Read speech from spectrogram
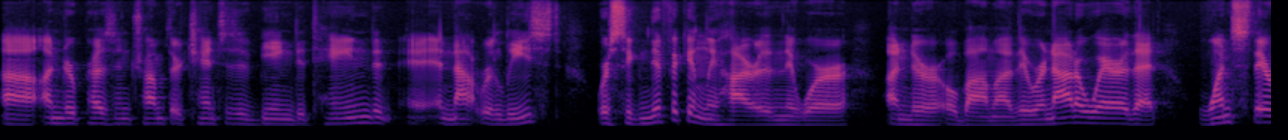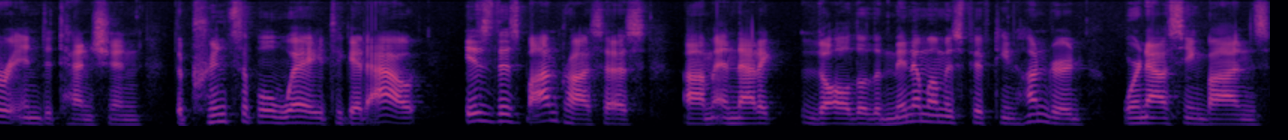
uh, under President Trump, their chances of being detained and, and not released were significantly higher than they were under Obama. They were not aware that once they were in detention, the principal way to get out is this bond process, um, and that it, although the minimum is 1,500, we're now seeing bonds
